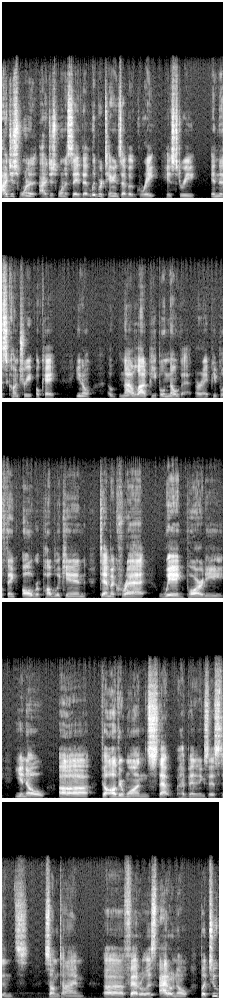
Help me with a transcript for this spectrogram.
I just want to I just want to say that libertarians have a great history in this country. Okay, you know, not a lot of people know that. All right, people think oh Republican, Democrat, Whig Party, you know, uh, the other ones that have been in existence sometime, uh, Federalist. I don't know, but two.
